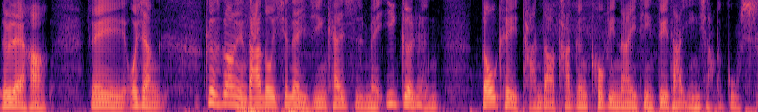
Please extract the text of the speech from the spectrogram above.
对不对？哈，所以我想各式各样的大家都现在已经开始，每一个人都可以谈到他跟 COVID nineteen 对他影响的故事，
